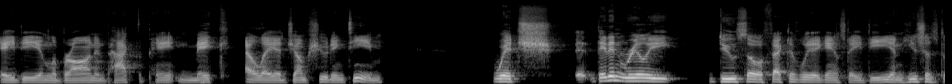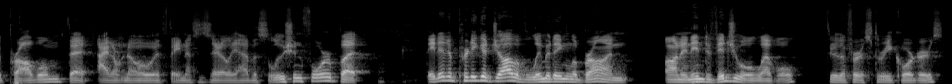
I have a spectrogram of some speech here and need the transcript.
AD and LeBron and pack the paint and make LA a jump shooting team, which they didn't really do so effectively against AD. And he's just a problem that I don't know if they necessarily have a solution for, but they did a pretty good job of limiting LeBron on an individual level through the first three quarters.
